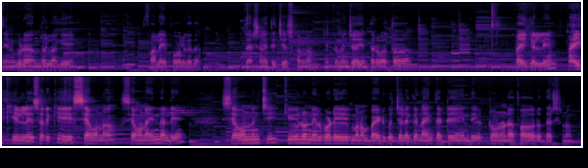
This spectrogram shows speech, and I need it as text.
నేను కూడా అందరిలాగే ఫాలో అయిపోవాలి కదా. దర్శనం అయితే చేసుకున్నాం. ఇక్కడ నుంచి అయిన తర్వాత పైకి వెళ్ళి పైకి వెళ్ళేసరికి సెవెన్ సెవెన్ అయిందండి. సెవెన్ నుంచి క్యూలో నిలబడి మనం బయటకు వచ్చేలాక నైన్ థర్టీ అయింది. టూ అండ్ హాఫ్ అవర్ దర్శనం.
